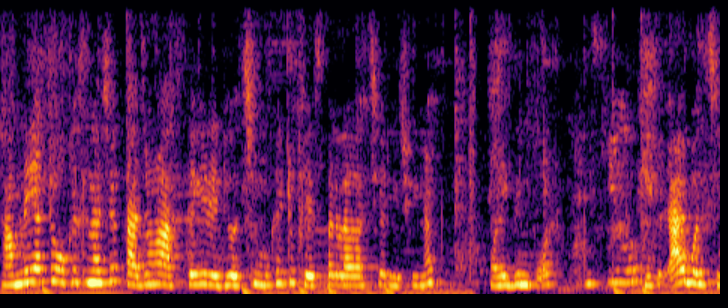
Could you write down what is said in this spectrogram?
সামনেই একটা ওকেশন আছে, তার জন্য আজ থেকে রেডি হচ্ছি। মুখে একটু ফেস প্যাক লাগাচ্ছি আর কিছুই না। অনেকদিন পর মুখে আর বলছি,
